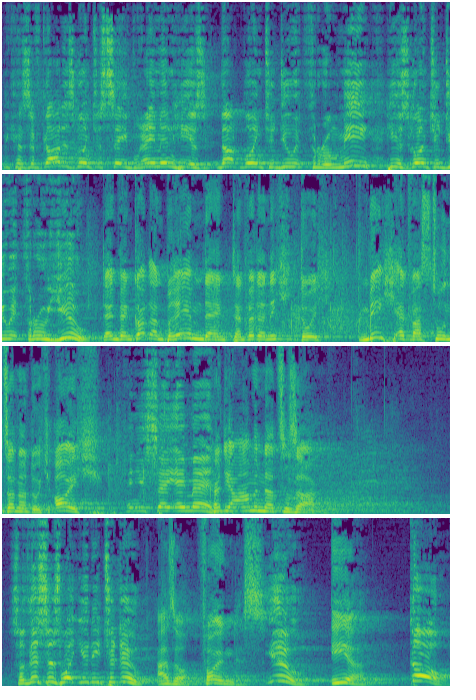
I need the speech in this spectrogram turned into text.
Because if God is going to save Bremen, He is not going to do it through me, He is going to do it through you. Denn wenn Gott an Bremen denkt, dann wird er nicht durch mich etwas tun, sondern durch euch. Can you say amen? Könnt ihr Amen dazu sagen? So this is what you need to do. Also, folgendes. You Ihr go.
